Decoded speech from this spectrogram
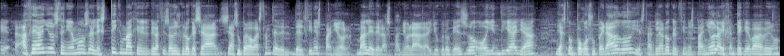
eh, hace años teníamos el estigma que, gracias a Dios, creo que se ha, se ha superado bastante del, del cine español, ¿vale? De la españolada. Yo creo que eso hoy en día ya, ya está un poco superado y está claro que el cine español, hay gente que va a ver un-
